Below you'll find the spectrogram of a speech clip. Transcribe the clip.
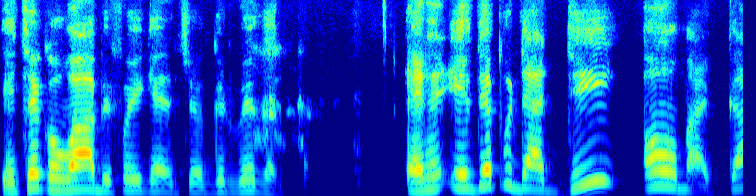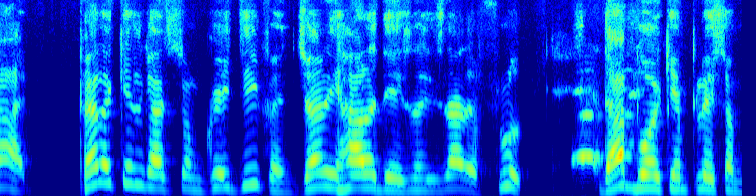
It took a while before you get into a good rhythm. And if they put that D, oh my God, Pelicans got some great defense. Johnny Holiday is not, not a fluke. That boy can play some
